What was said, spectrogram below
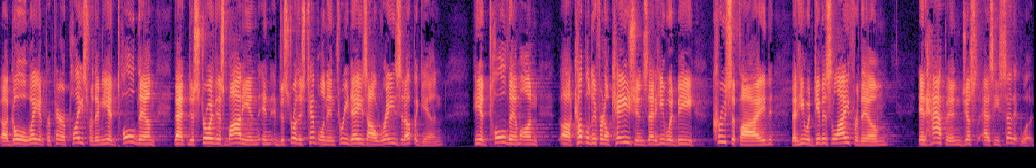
uh, go away and prepare a place for them, he had told them that destroy this body and, and destroy this temple, and in three days I'll raise it up again. He had told them on a couple different occasions that he would be crucified, that he would give his life for them. It happened just as he said it would.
